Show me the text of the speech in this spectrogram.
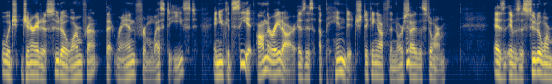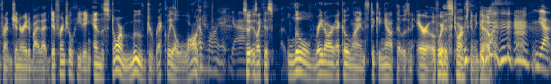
which generated a pseudo warm front that ran from west to east. And you could see it on the radar as this appendage sticking off the north side of the storm as it was a pseudo warm front generated by that differential heating, and the storm moved directly along it. Along it, yeah. So it was like this little radar echo line sticking out that was an arrow of where the storm's going to go. Yeah,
